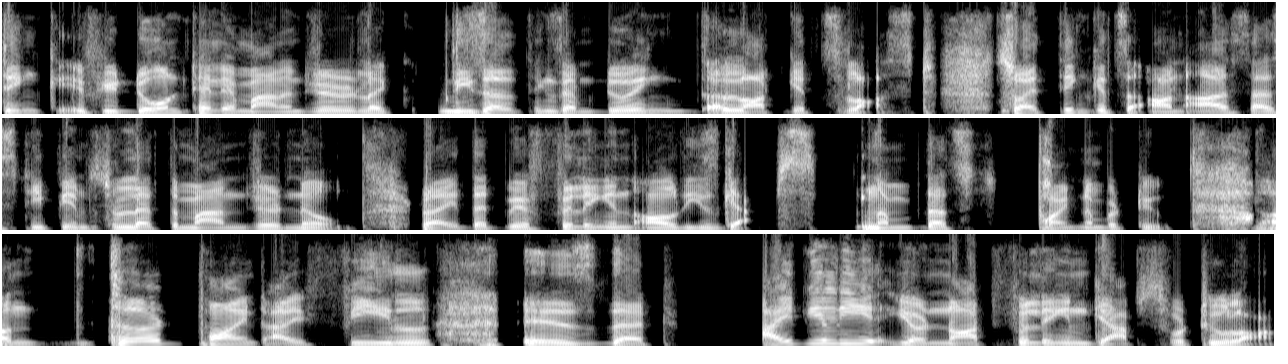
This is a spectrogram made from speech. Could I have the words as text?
think if you don't tell your manager, like, these are the things I'm doing, a lot gets lost. So I think it's on us as TPMs to let the manager know, right, that we're filling in all these gaps. That's point number two. On the third point, I feel is that ideally you're not filling in gaps for too long.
